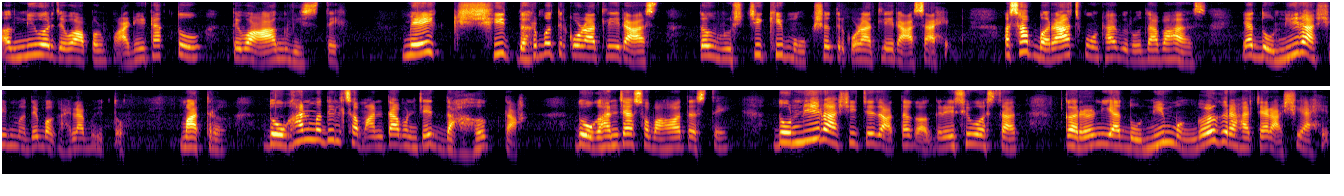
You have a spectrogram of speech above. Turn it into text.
अग्नीवर जेव्हा आपण पाणी टाकतो तेव्हा आग विजते मेष ही धर्मत्रिकोणातली रास तर वृश्चिक ही मोक्ष त्रिकोणातली रास आहे. असा बराच मोठा विरोधाभास या दोन्ही राशींमध्ये बघायला मिळतो. मात्र दोघांमधील समानता म्हणजे दाहकता. दोघांच्या स्वभावात असते. दोन्ही राशीचे जातक अग्रेसिव्ह असतात. कारण या दोन्ही मंगळ ग्रहाच्या राशी आहेत.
